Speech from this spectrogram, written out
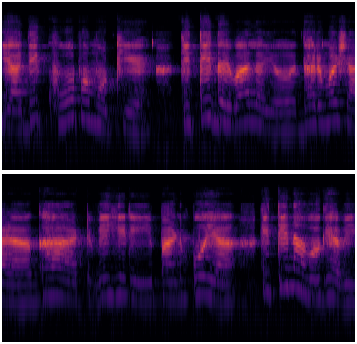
यादी खूप मोठी आहे. किती देवालय धर्मशाळा घाट विहिरी पाणपोया किती नावं घ्यावी.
